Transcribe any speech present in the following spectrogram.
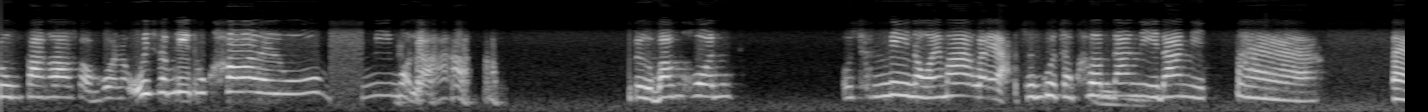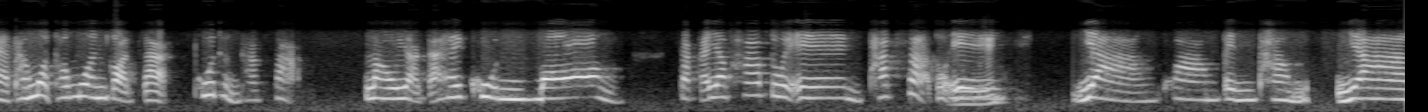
ลุงฟังเราสองคนอะอุ้ยฉันมีทุกข้อเลยลุงมีหมดละหรือบางคนโอ้ฉันมีน้อยมากเลยอะฉันควรจะเพิ่มด้านนี้ด้านนี้ แต่ แต่ทั้งหมดทั้งมวลก่อนจะพูดถึงทักษะ เราอยากจะให้คุณมองศักยภาพตัวเอง ทักษะตัวเอง อย่างความเป็นธรรมอย่าง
